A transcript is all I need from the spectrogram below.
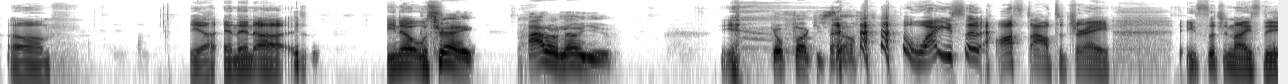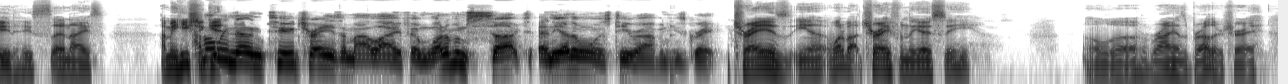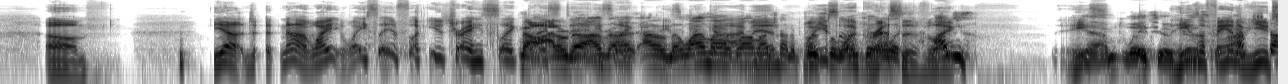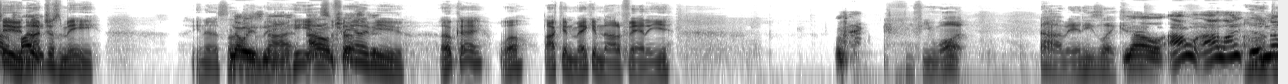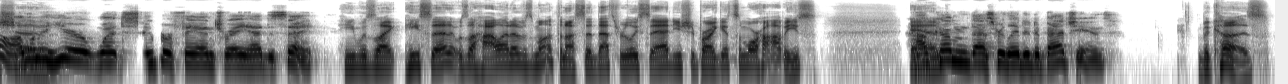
Um. Yeah, and then uh, you know, it was Trey, I don't know you. Yeah. Go fuck yourself. Why are you so hostile to Trey? He's such a nice dude. He's so nice. I mean, he should. I've get. only known two Treys in my life, and one of them sucked, and the other one was T. Rob, and he's great. Trey is, you know, what about Trey from the OC? Oh, uh, Ryan's brother, Trey. Um, yeah, no. Why? Why are you saying fuck you, Trey? He's like, No, nice I don't dude. know. I, I, like- I don't know. Why am I? Why am I trying to push Why are you the so aggressive? I Like, just, he's yeah, I'm way too. he's a fan I'm of you trying to too, not just me. You know, it's not No, he's me. not. He I is don't a fan trust of it. you. Okay, well, I can make him not a fan of you if you want. Ah, man, he's like No, I, I like. I no, I want to hear what super fan Trey had to say. he was like he said it was a highlight of his month, and I said that's really sad. You should probably get some more hobbies. How come that's related to Bachan's? because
